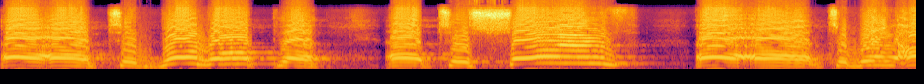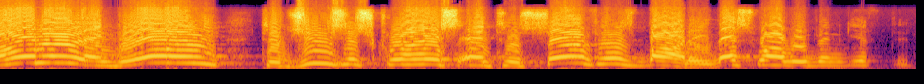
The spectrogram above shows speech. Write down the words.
uh, to build up, uh, uh, to serve, uh, to bring honor and glory to Jesus Christ and to serve His body. That's why we've been gifted.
